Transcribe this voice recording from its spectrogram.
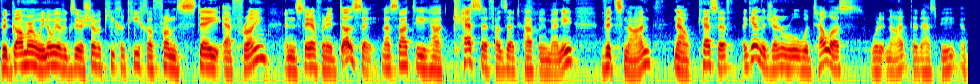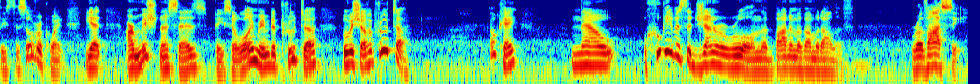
vegamar. We know we have sheva kicha kicha from stay Efron, and in stay Efron it does say nasati ha kesef hazet kachmimeni vitznan. Now kesef again, the general rule would tell us, would it not, that it has to be at least a silver coin. Yet our Mishnah says beisa loimrim bepruta uveshava pruta. Okay, now who gave us the general rule on the bottom of Amud Aleph? Rav Asi.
